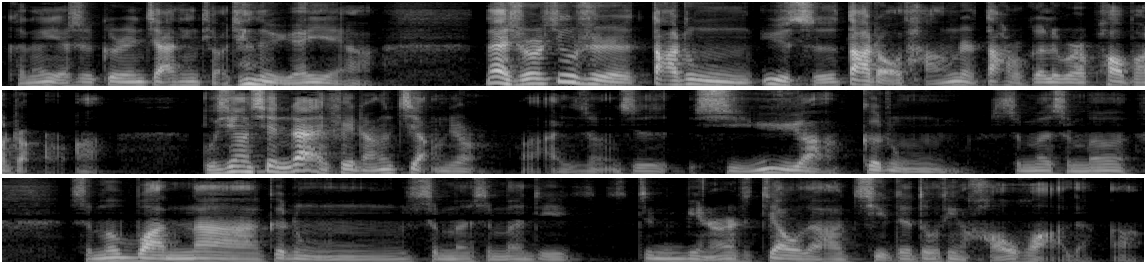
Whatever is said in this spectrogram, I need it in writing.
可能也是个人家庭条件的原因啊。那时候就是大众浴池、大澡堂子，大伙搁里边泡泡澡啊，不像现在非常讲究啊，一整是洗浴啊，各种什么什么什么湾呐，各种什么什么的。这名儿叫的哈起的都挺豪华的啊。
